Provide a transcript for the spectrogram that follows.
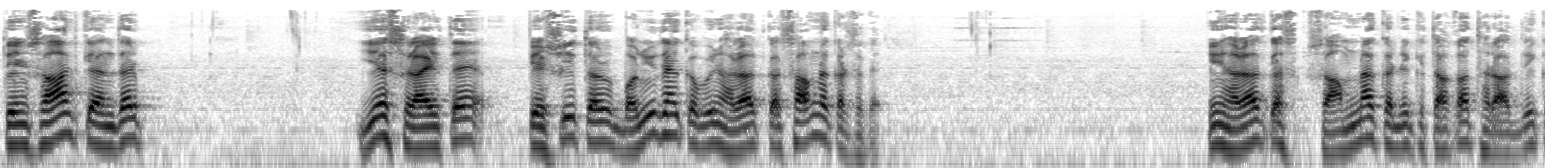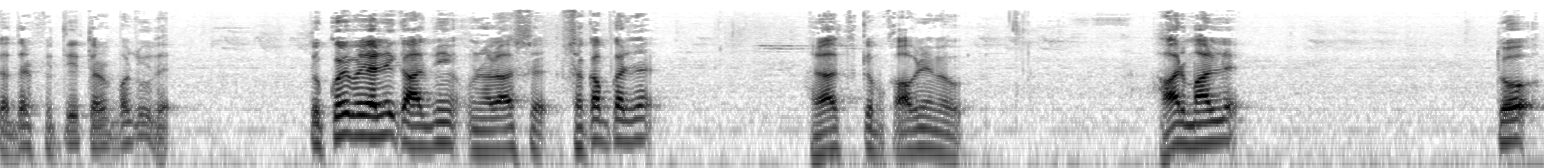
تو انسان کے اندر یہ صلاحیتیں پیشی طور موجود ہیں کہ وہ ان حالات کا سامنا کر سکے۔ ان حالات کا سامنا کرنے کی طاقت ہر آدمی کے اندر فطری طرف موجود ہے۔ تو کوئی وجہ نہیں کہ آدمی ان حالات سے سکب کر جائے۔ حالات کے مقابلے میں وہ ہار مان لے۔ تو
